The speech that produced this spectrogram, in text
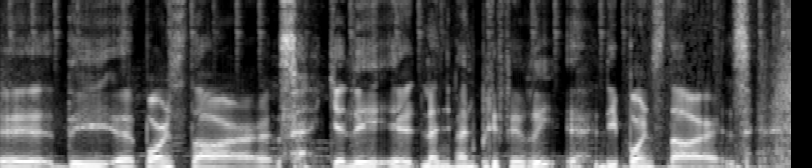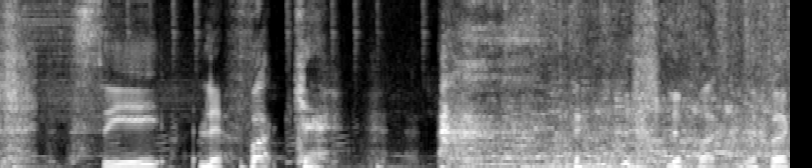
euh, des euh, porn stars? Quel est euh, l'animal préféré euh, des porn stars? C'est le fuck. le fuck, le fuck.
